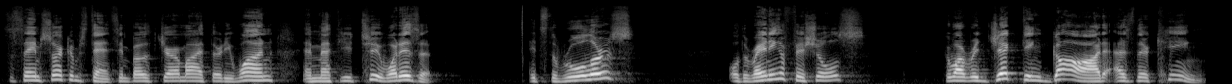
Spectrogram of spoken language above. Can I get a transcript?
It's the same circumstance in both Jeremiah 31 and Matthew 2. What is it? It's the rulers or the reigning officials who are rejecting God as their king.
